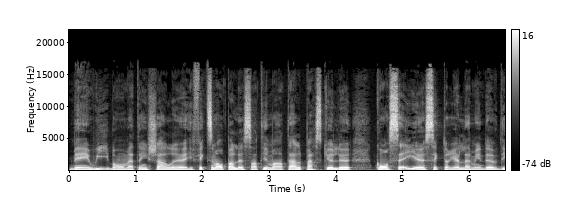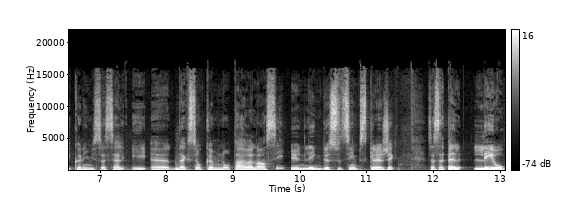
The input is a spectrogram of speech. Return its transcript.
Ben oui, bon matin Charles. Euh, effectivement, on parle de santé mentale parce que le Conseil euh, sectoriel de la main-d'œuvre, d'économie sociale et euh, d'action communautaire a lancé une ligne de soutien psychologique. Ça s'appelle Léo.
